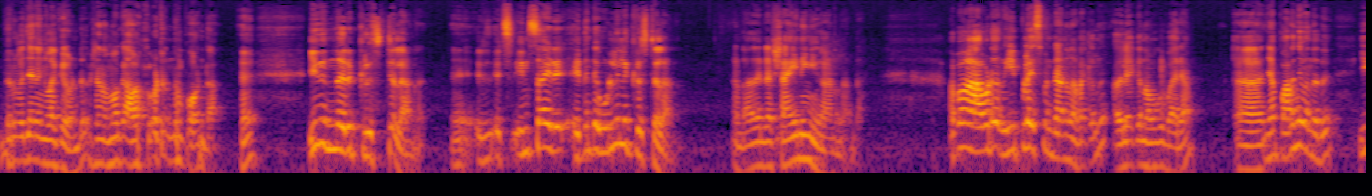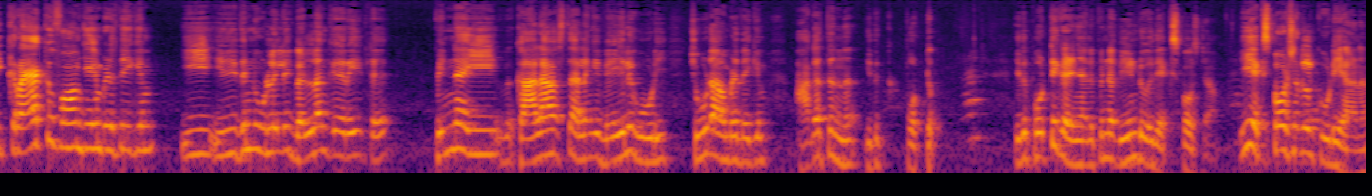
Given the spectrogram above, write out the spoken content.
നിർവചനങ്ങളൊക്കെ ഉണ്ട്. പക്ഷെ നമുക്ക് അവർക്കോട്ടൊന്നും പോണ്ട. ഏ? ഇത് ഇന്നൊരു ക്രിസ്റ്റലാണ് ഇറ്റ്സ് ഇൻസൈഡ് ഇതിന്റെ ഉള്ളിൽ ക്രിസ്റ്റലാണ് കണ്ടോ? അതിന്റെ ഷൈനിങ് കാണുന്നുണ്ട്. അപ്പോൾ അവിടെ റീപ്ലേസ്മെന്റ് ആണ് നടക്കുന്നത്. അതിലേക്ക് നമുക്ക് വരാം. ഞാൻ പറഞ്ഞു വന്നത് ഈ ക്രാക്ക് ഫോം ചെയ്യുമ്പോഴത്തേക്കും ഈ ഇതിന്റെ ഉള്ളിൽ വെള്ളം കയറിയിട്ട് പിന്നെ ഈ കാലാവസ്ഥ അല്ലെങ്കിൽ വെയിൽ കൂടി ചൂടാകുമ്പോഴത്തേക്കും അകത്തുനിന്ന് ഇത് പൊട്ടും. ഇത് പൊട്ടിക്കഴിഞ്ഞാൽ പിന്നെ വീണ്ടും ഇത് എക്സ്പോസ്ഡ് ആവും. ഈ എക്സ്പോഷറിൽ കൂടിയാണ്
